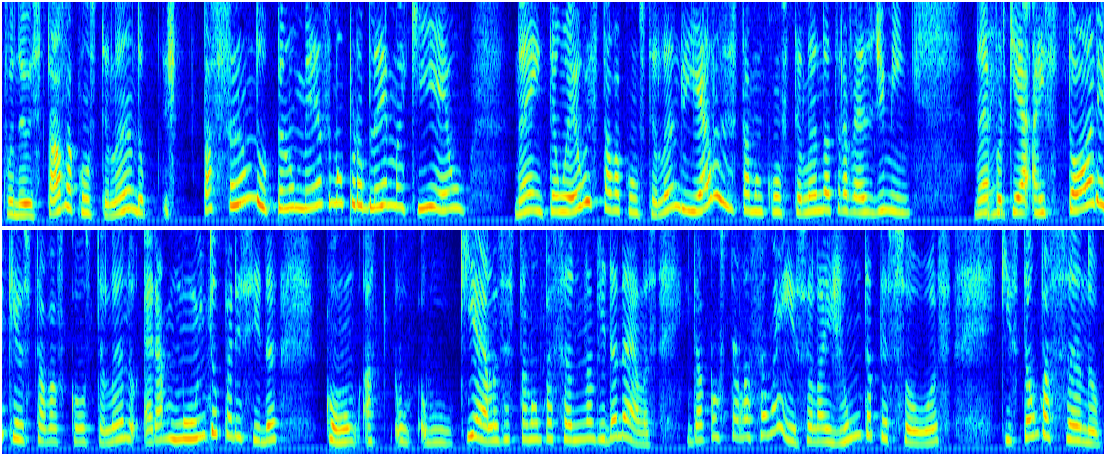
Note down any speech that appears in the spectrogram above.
quando eu estava constelando, passando pelo mesmo problema que eu, né, então eu estava constelando e elas estavam constelando através de mim né? Sim. Porque a história que eu estava constelando era muito parecida com a, o, o que elas estavam passando na vida delas. Então a constelação é isso, ela junta pessoas que estão passando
